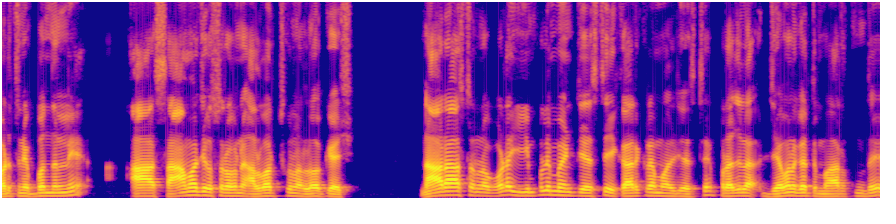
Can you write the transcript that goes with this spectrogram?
పడుతున్న ఇబ్బందుల్ని ఆ సామాజిక స్పృహని అలవర్చుకున్న లోకేష్. నా రాష్ట్రంలో కూడా ఇంప్లిమెంట్ చేస్తే ఈ కార్యక్రమాలు చేస్తే ప్రజల జీవనగతి మారుతుంది.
